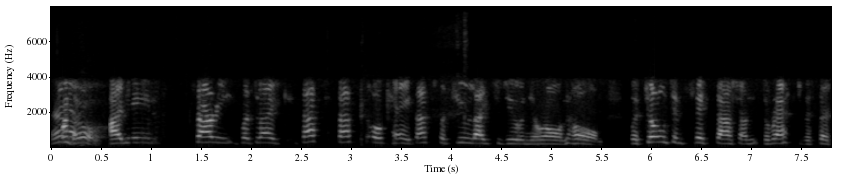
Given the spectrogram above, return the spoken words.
I know. I mean, sorry, but like that's that's okay. That's what you like to do in your own home. But don't inflict that on the rest of us that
